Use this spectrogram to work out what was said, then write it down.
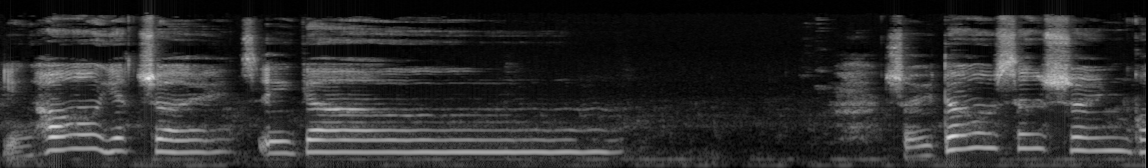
仍可一醉自救。谁都辛酸过，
